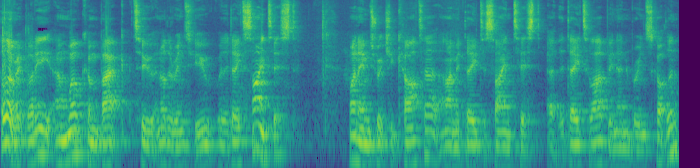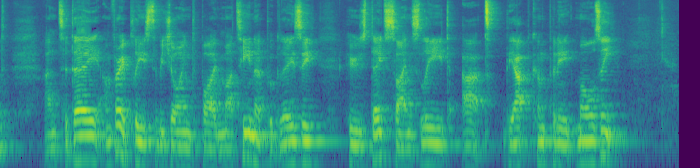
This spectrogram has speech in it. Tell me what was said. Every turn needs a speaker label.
Speaker 1: Hello, everybody, and welcome back to another interview with a data scientist. My name is Richard Carter, and I'm a data scientist at the Data Lab in Edinburgh, in Scotland. And today I'm very pleased to be joined by Martina Pugliese, who's data science lead at the app company Mallzee.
